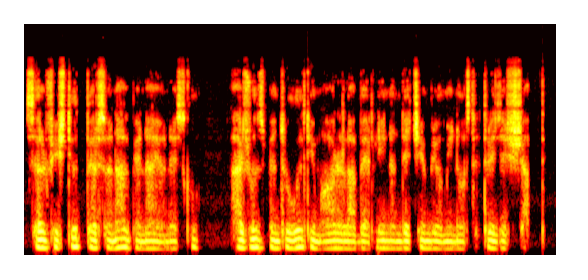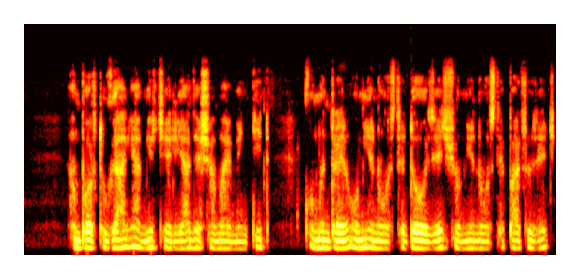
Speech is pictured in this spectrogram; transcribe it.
să-l fi știut personal pe Naionescu, ajuns pentru ultima oară la Berlin în decembrie 1937. În Portugalia, Mircea Eliade și-a mai amintit cum între 1920 și 1940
